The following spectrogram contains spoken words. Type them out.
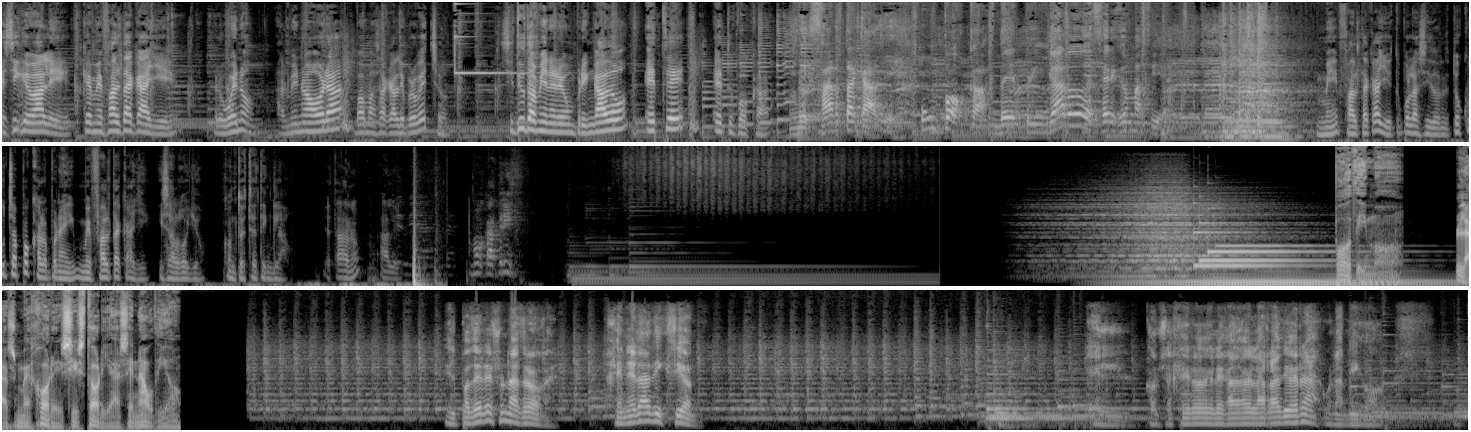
que sí que vale, que me falta calle. Pero bueno, al menos ahora vamos a sacarle provecho. Si tú también eres un pringado, este es tu podcast. Me falta calle. Un podcast del pringado de Sergio Macías. Me falta calle. Tú ponlo así, donde tú escuchas podcast lo pones ahí. Me falta calle. Y salgo yo con todo este tinglado. Ya está, ¿no? Vale. Mocatriz. Podimo. Las mejores historias en audio. El poder es una droga. Genera adicción. El consejero delegado de la radio era un amigo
